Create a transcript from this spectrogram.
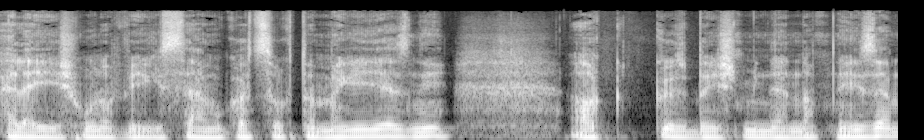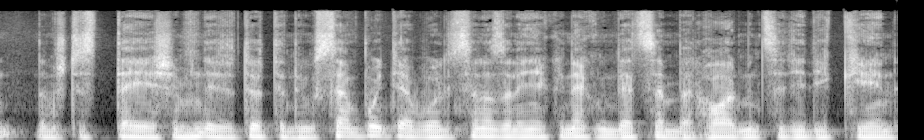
elejé és hónap végi számokat szoktam megjegyezni. A közben is minden nap nézem, de most ez teljesen mindegy a történetünk szempontjából, hiszen az a lényeg, hogy nekünk december 31-én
